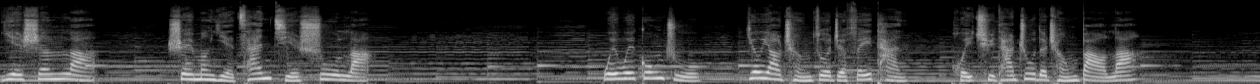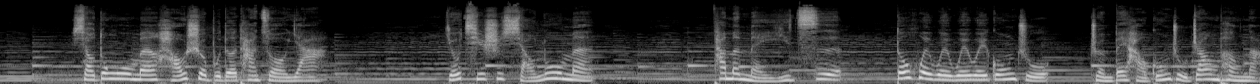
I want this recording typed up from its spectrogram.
夜深了，睡梦野餐结束了，微微公主又要乘坐着飞毯回去她住的城堡了。小动物们好舍不得它走呀，尤其是小鹿们。它们每一次都会为微微公主准备好公主帐篷呢。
